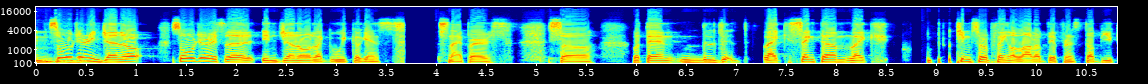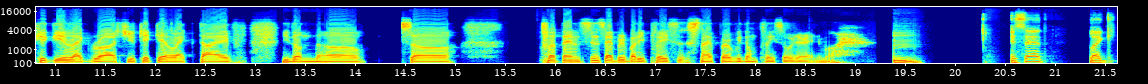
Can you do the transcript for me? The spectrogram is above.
hmm. Soldier in general, soldier is a in general like weak against snipers. So, but then th- th- like Sanctum, like teams are playing a lot of different stuff. You could get like rush, you could get like dive. You don't know. So, but then since everybody plays sniper, we don't play soldier anymore. Hmm. Is that like?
